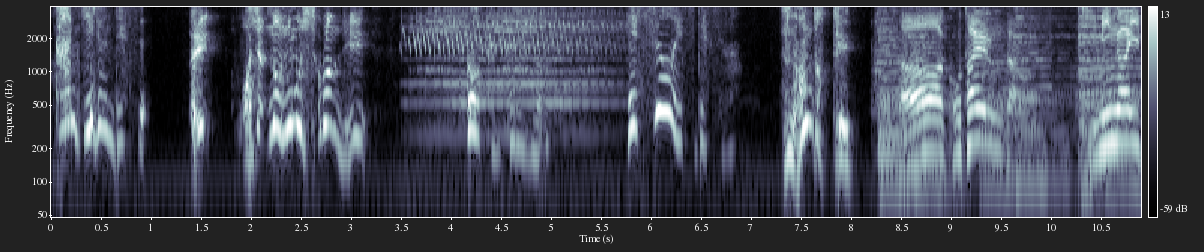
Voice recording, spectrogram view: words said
感じるんです。えわしは何もしとらんでゴーくんからの SOS ですわ。なんだって？さあ答えるんだ。君が一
